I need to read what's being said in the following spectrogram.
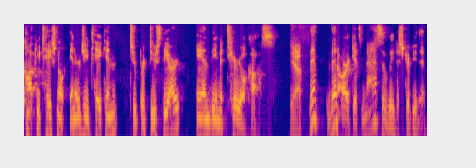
computational energy taken to produce the art and the material costs? Yeah. Then, then art gets massively distributed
